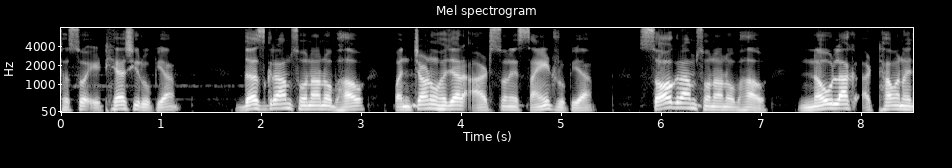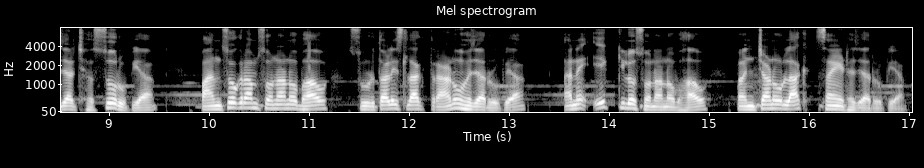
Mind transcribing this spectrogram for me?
છસો એઠ્યાસી રૂપિયા. દસ ગ્રામ સોનાનો ભાવ પંચાણું હજાર આઠસો ને સાહીઠ રૂપિયા. સો ગ્રામ સોનાનો ભાવ નવ લાખ અઠ્ઠાવન હજાર છસો રૂપિયા. પાંચસો ગ્રામ સોનાનો ભાવ સુડતાલીસ લાખ ત્રાણું હજાર રૂપિયા અને એક કિલો સોનાનો ભાવ પંચાણું લાખ સાહીઠ હજાર રૂપિયા.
